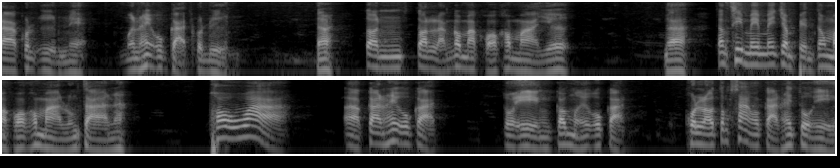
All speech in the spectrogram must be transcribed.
ลาคนอื่นเนี่ย เหมือนให้โอกาสคนอื่นนะตอนตอนหลังก็มาขอเข้ามาเยอะนะทั้งที่ไม่ไม่จำเป็นต้องมาขอเข้ามาหลวงตานะ เพราะว่าการให้โอกาสตัวเองก็เหมือนโอกาส คนเราต้องสร้างโอกาสให้ตัวเอง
